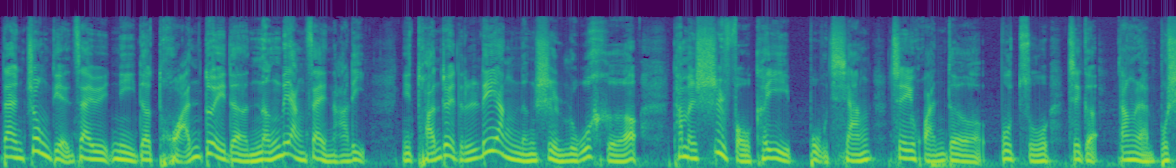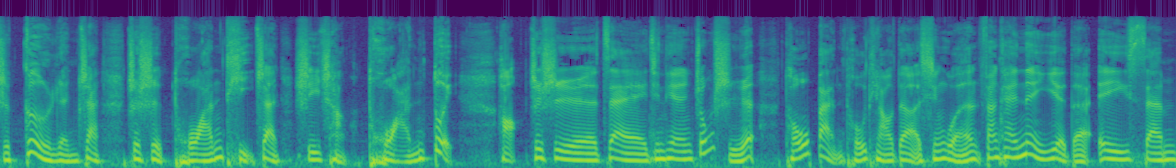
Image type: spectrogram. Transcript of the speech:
但重点在于你的团队的能量在哪里。你团队的量能是如何？他们是否可以补强这一环的不足？这个当然不是个人战，这是团体战，是一场团队。好，这是在今天中时头版头条的新闻，翻开内页的 A 三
